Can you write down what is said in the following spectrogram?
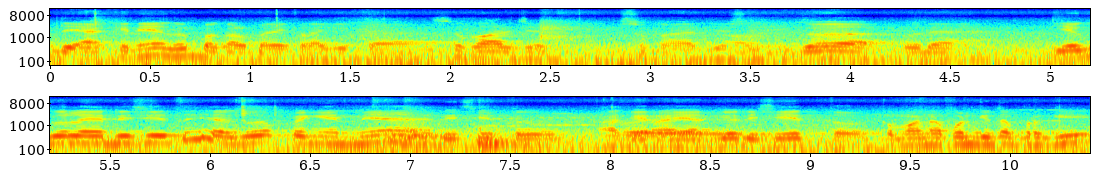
Di akhirnya gue bakal balik lagi ke Sukoharjo. Sukoharjo Oh. sih. Gue udah ya gue lahir di situ ya gue pengennya di situ. Akhir Oh, iya, hayat iya. gue di situ. Ke mana pun kita pergi,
